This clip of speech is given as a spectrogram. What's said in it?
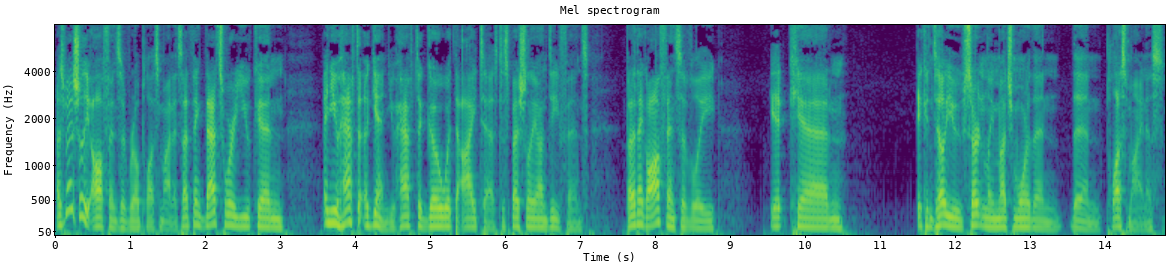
especially offensive real plus minus. I think that's where you can, and you have to again, you have to go with the eye test, especially on defense. But I think offensively, it can it can tell you certainly much more than than plus minus.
